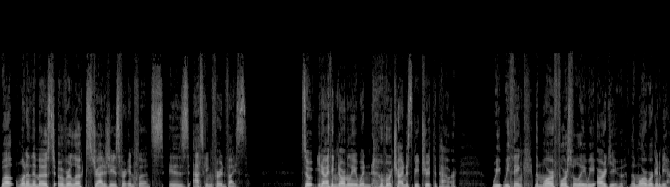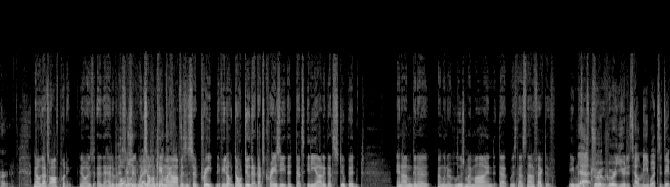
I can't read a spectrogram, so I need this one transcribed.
Well, one of the most overlooked strategies for influence is asking for advice. So, you know, I think normally when we're trying to speak truth to power, we, we think the more forcefully we argue, the more we're going to be heard. No, that's off-putting. You know, as, as the head of an Totally, institution, when right? someone People came to my defensive. office and said, "Preet, if you don't don't do that, that's crazy. That that's idiotic. That's stupid," and I'm gonna I'm gonna lose my mind. That was that's not effective, even yeah, if it's true. Who, who are you to tell me what to do?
